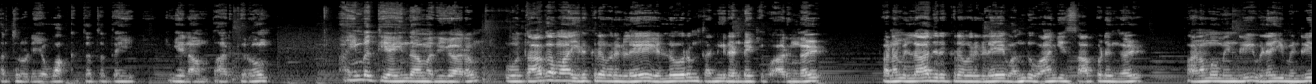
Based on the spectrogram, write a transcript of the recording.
கர்த்தருடைய வாக்கு தத்தத்தை இங்கே நாம் பார்க்கிறோம். ஐம்பத்தி ஐந்தாம் அதிகாரம். ஓ தாகமாக இருக்கிறவர்களே எல்லோரும் தண்ணீர் அண்டைக்கு வாருங்கள். பணம் இல்லாதிருக்கிறவர்களே வந்து வாங்கி சாப்பிடுங்கள். பணமுமின்றி விலையுமின்றி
